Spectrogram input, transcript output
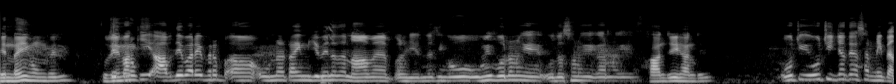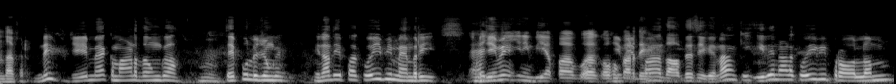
ਇਹ ਨਹੀਂ ਹੋਣਗੇ ਜੀ। ਤੁਸੀਂ ਤੇ ਇਹਨਾਂ ਨੂੰ ਬਾਕੀ ਆਪਦੇ ਬਾਰੇ ਫਿਰ ਅ, ਉਹਨਾਂ ਟਾਈਮ ਜਿਵੇਂ ਇਹਨਾਂ ਦਾ ਨਾਮ ਹੈ ਰਜਿੰਦਰ ਸਿੰਘ ਉਹ ਉਵੇਂ ਹੀ ਬੋਲਣਗੇ ਉਹ ਦੱਸਣਗੇ ਕਰਨਗੇ। ਹਾਂਜੀ ਹਾਂਜੀ। ਉਹ ਚੀ ਉਹ ਚੀਜ਼ਾਂ ਤੇ ਅਸਰ ਨਹੀਂ ਪੈਂਦਾ ਫਿਰ। ਨਹੀਂ ਜੇ ਮੈਂ ਕਮਾਂਡ ਦਊਂਗਾ ਹੂੰ। ਤੇ ਭੁੱਲ ਜੂਗੇ। ਇਹਨਾਂ ਦੀ ਆਪਾਂ ਕੋਈ ਵੀ ਮੈਮਰੀ ਇਹ ਜਿਵੇਂ ਨਹੀਂ ਵੀ ਆਪਾਂ ਉਹ ਜਿਵੇਂ ਕਰਦੇ। ਆਪਾਂ ਦੱਸਦੇ ਸੀਗੇ ਨਾ ਕਿ ਇਹਦੇ ਨਾਲ ਕੋਈ ਵੀ ਪ੍ਰੋਬਲਮ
